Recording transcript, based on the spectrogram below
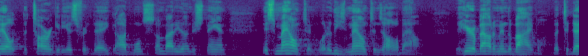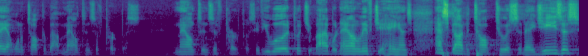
felt the target is for today. God wants somebody to understand this mountain. What are these mountains all about? We hear about them in the Bible. But today I want to talk about mountains of purpose mountains of purpose. If you would, put your Bible down, lift your hands. Ask God to talk to us today. Jesus,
